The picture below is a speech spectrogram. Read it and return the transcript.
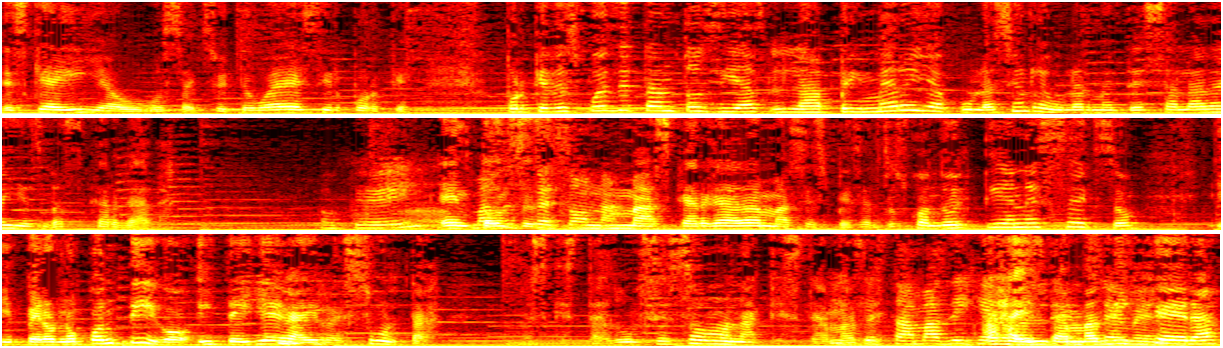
es que ahí ya hubo sexo. Y te voy a decir por qué. Porque después de tantos días, la primera eyaculación regularmente es salada y es más cargada. Ok. Entonces, más espesona. más cargada, más espesa. Entonces, cuando él tiene sexo, y, pero no contigo, y te llega y resulta, pues que está dulcezona, que está Y más, que está más ligera Ajá, está más semen. ligera.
